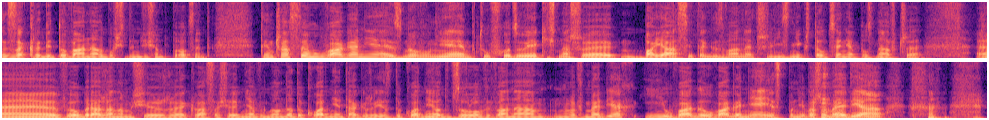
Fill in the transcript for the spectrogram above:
e, zakredytowane albo 70%. Tymczasem uwaga, nie, znowu nie. Tu wchodzą jakieś nasze bajasy tak zwane, czyli zniekształcenia poznawcze. E, Wyobraża nam się, że klasa średnia wygląda dokładnie tak, że jest dokładnie odwzorowywana w mediach i uwaga, uwaga, nie jest, ponieważ media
